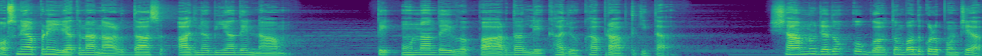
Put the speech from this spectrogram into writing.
ਉਸਨੇ ਆਪਣੇ ਯਤਨਾਂ ਨਾਲ 10 ਅਜਨਬੀਆਂ ਦੇ ਨਾਮ ਤੇ ਉਹਨਾਂ ਦੇ ਵਪਾਰ ਦਾ ਲੇਖਾ ਜੋਖਾ ਪ੍ਰਾਪਤ ਕੀਤਾ। ਸ਼ਾਮ ਨੂੰ ਜਦੋਂ ਉਹ ਗੌਤਮ ਬੁੱਧ ਕੋਲ ਪਹੁੰਚਿਆ,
